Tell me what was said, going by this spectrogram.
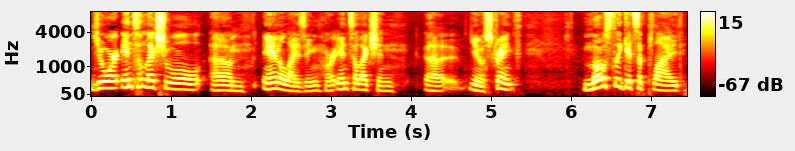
your intellectual um, analyzing or intellection, uh, you know, strength mostly gets applied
